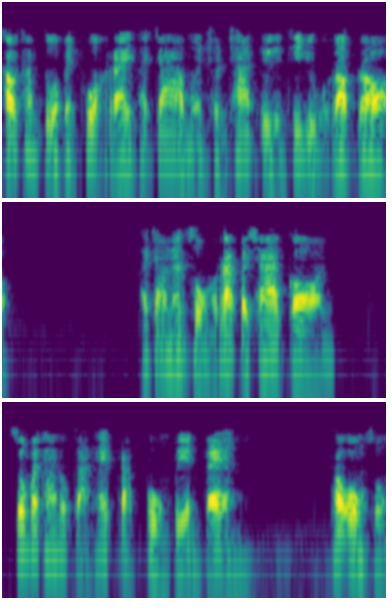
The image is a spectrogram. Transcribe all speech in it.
เขาทำตัวเป็นพวกไร้พระเจ้าเหมือนชนชาติอื่นที่อยู่รอบๆ พระเจ้านั้นทรงรักประชากร ทรงประทานโอกาสให้ปรับปรุงเปลี่ยนแปลง พระองค์ทรง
